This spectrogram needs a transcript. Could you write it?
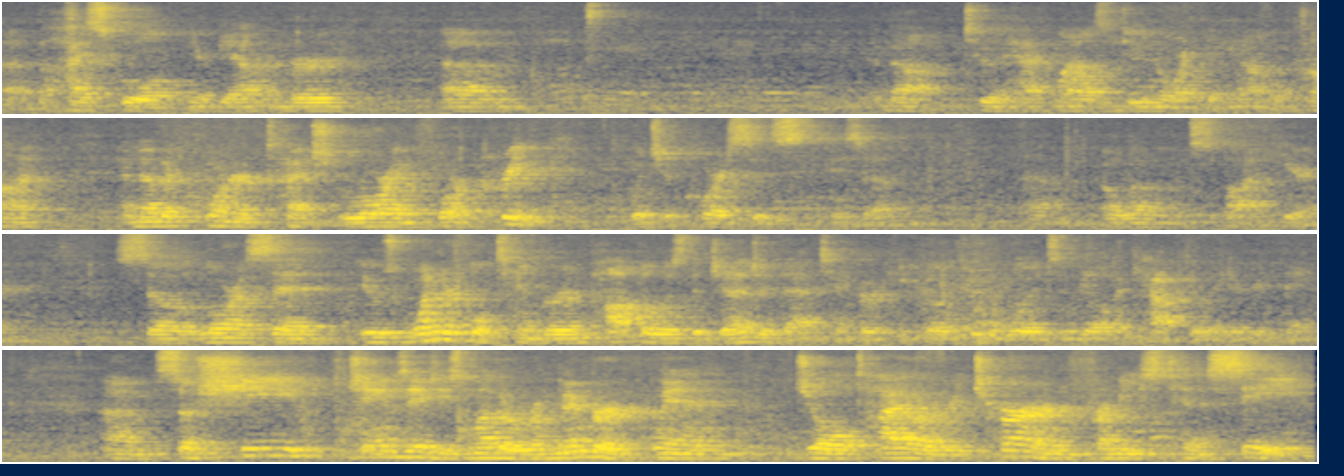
uh, the high school near Gatlinburg, um, about two and a half miles due north of Mount LeConte. Another corner touched Roaring Fork Creek, which of course is, is a, um, a well-known spot here. So Laura said, it was wonderful timber, and Papa was the judge of that timber. He'd go through the woods and be able to calculate everything. Um, so she, James Agee's mother, remembered when Joel Tyler returned from East Tennessee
